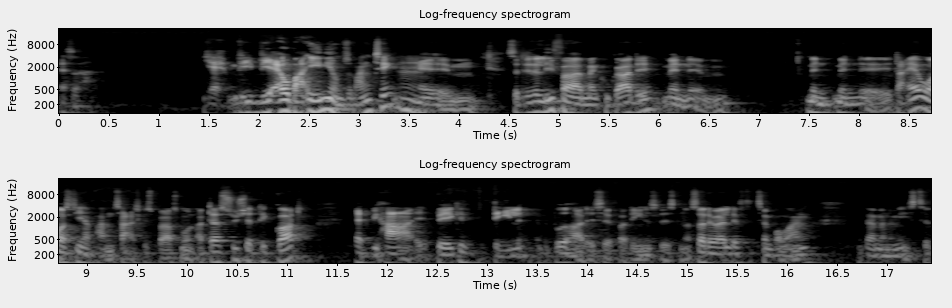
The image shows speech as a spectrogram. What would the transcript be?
altså ja, vi, vi er jo bare enige om så mange ting. Mm. Øhm, så det er da lige før, at man kunne gøre det. Men, øhm, men, men øh, der er jo også de her parlamentariske spørgsmål, og der synes jeg, det er godt, at vi har øh, begge dele. At vi både har et SF og et enhedslisten, og så er det jo alt efter temperament hvad man er mest til.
